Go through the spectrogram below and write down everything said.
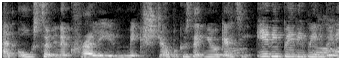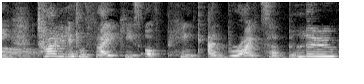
and also in a Crelly mixture because then you're getting itty bitty bitty bitty oh. tiny little flakies of pink and brighter blue.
